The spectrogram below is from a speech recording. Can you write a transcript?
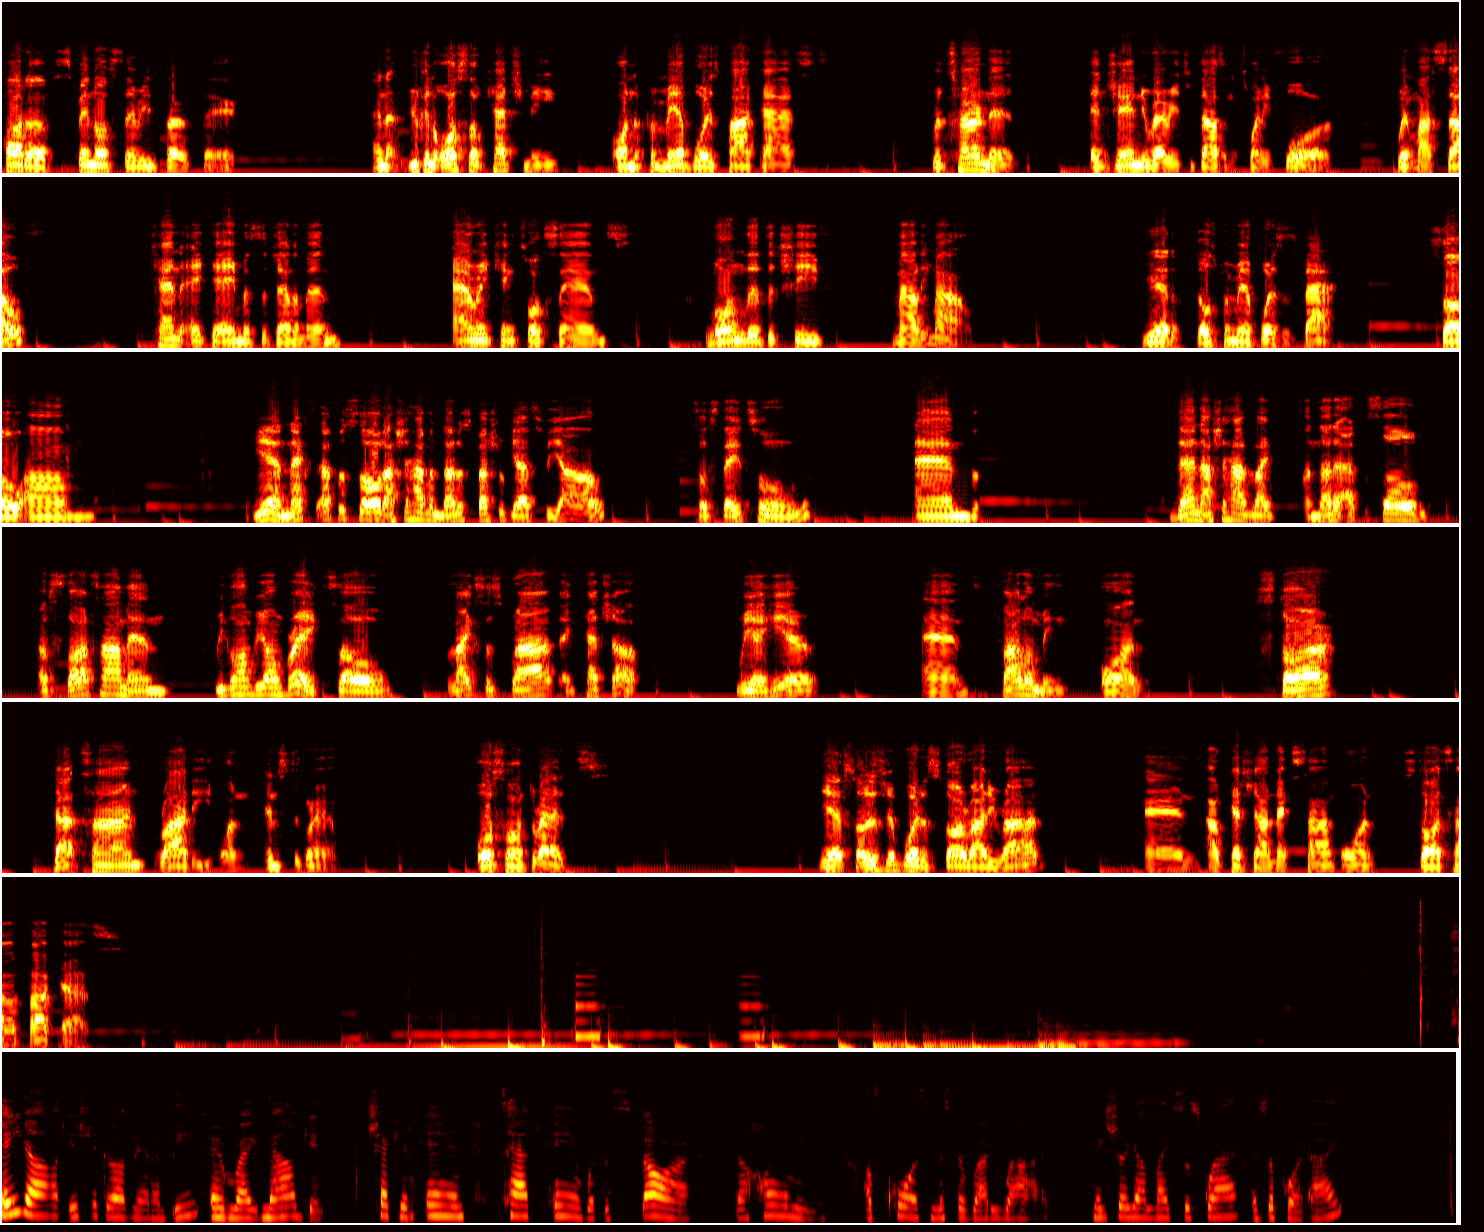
part of Spin-off Series Thursday. And you can also catch me on the Premiere Boyz podcast, returning in January 2024 with myself, Ken, aka Mr. Gentleman, Aaron King Talk Sands, Long Live the Chief, Mally Mal. Yeah, the, those premiere boys is back. So, um, yeah, next episode I should have another special guest for y'all. So stay tuned. And then I should have like another episode of Star Time and we're gonna be on break. So like, subscribe, and catch up. We are here. And follow me on star dot time Roddy on Instagram. Also on threads. Yeah, so this is your boy the Star Roddy Rod. And I'll catch y'all next time on Star Time Podcast. Y'all, it's your girl Vanna B, and right now get checking in, tapped in with the star, the homie, of course, Mr. Roddy Rod. Make sure y'all like, subscribe, and support, alright?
